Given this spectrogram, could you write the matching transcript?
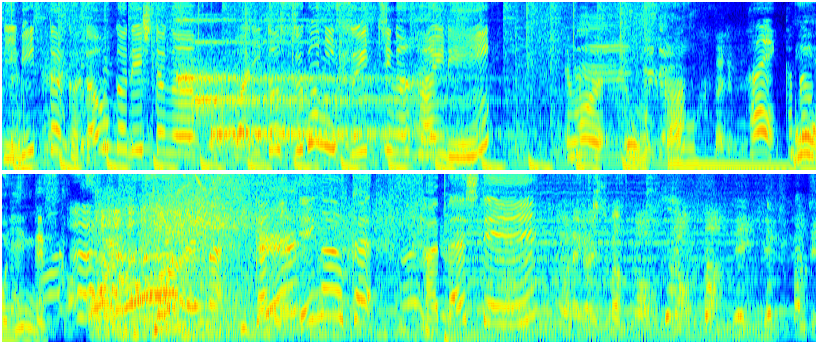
ビビった片岡でしたが割とすぐにスイッチが入り？えもういいんですか？大丈夫です。はいもういいんですか？問題はいかに笑顔か？果たして？お願いします。四、三、二、一、パンチ。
